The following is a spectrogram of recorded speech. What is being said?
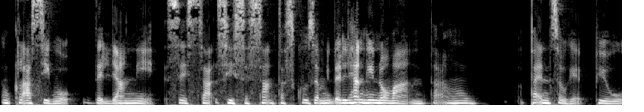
un classico degli anni 60, sì, 60, scusami, degli anni 90. un- penso che più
